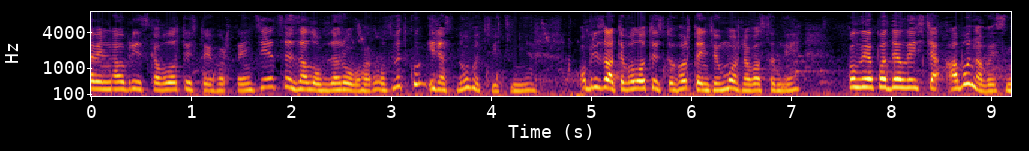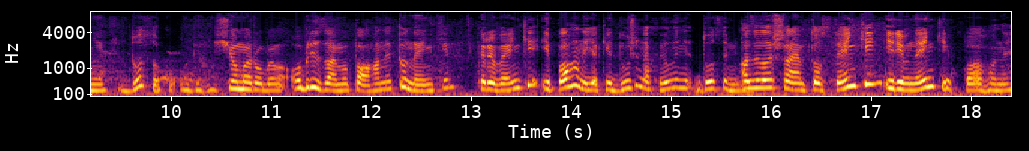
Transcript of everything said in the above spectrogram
Правильна обрізка волотистої гортензії це залог здорового розвитку і рясного цвітіння. Обрізати волотисту гортензію можна восени, коли опаде листя, або навесні до соку обігу. Що ми робимо? Обрізаємо пагани тоненькі, кривенькі і пагани, які дуже нахилені до землі. А залишаємо товстенькі і рівненькі пагони.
